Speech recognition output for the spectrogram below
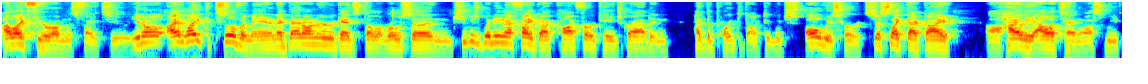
I like Fiorot in this fight too. You know, I like Silva, man, and I bet on her against De La Rosa, and she was winning that fight, got caught for a cage grab, and had the point deducted, which always hurts. Just like that guy, uh, Haile Alateng last week.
